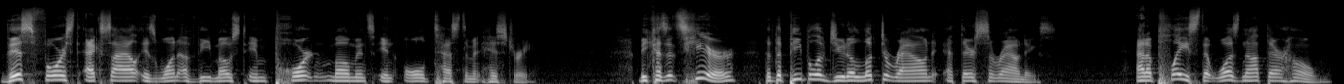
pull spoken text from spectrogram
This forced exile is one of the most important moments in Old Testament history. Because it's here that the people of Judah looked around at their surroundings, at a place that was not their home,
